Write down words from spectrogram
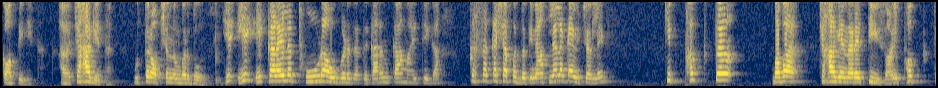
कॉपी घेतात चहा घेतात. उत्तर ऑप्शन नंबर दोन. हे हे हे कळायला थोडं अवघड जातं कारण का माहिती आहे का? कसं कशा पद्धतीने आपल्याला काय विचारले की फक्त बाबा चहा घेणारे तीस आणि फक्त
